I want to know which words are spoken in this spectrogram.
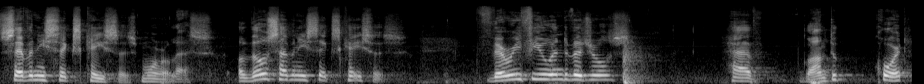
76 cases, more or less. Of those 76 cases, very few individuals have gone to court,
